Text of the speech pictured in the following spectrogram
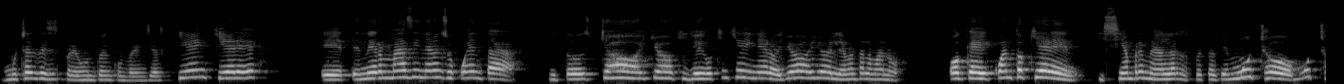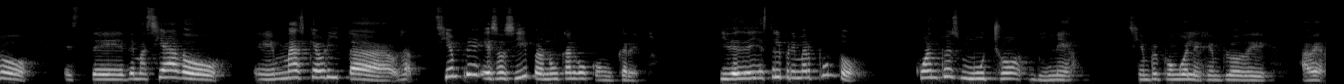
muchas veces pregunto en conferencias, ¿quién quiere eh, tener más dinero en su cuenta? Y todos, yo, yo, y yo digo, ¿quién quiere dinero? Yo, yo, levanta la mano. Ok, ¿cuánto quieren? Y siempre me dan las respuestas de mucho, mucho, este, demasiado, eh, más que ahorita. O sea, siempre es así, pero nunca algo concreto. Y desde ahí está el primer punto. ¿Cuánto es mucho dinero? Siempre pongo el ejemplo de, a ver,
